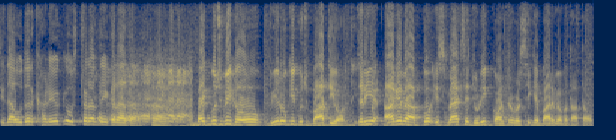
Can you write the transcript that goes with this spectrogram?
सीधा उधर खड़े होके उस तरफ़ देख रहा था। हाँ। भाई कुछ भी कहो वीरो की कुछ बात ही और थी। चलिए आगे मैं आपको इस मैच से जुड़ी कंट्रोवर्सी के बारे में बताता हूँ।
